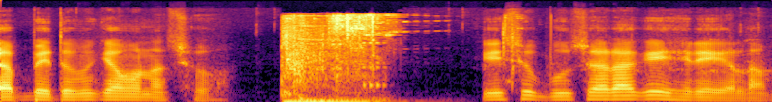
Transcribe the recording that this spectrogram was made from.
রাব্বি, তুমি কেমন আছো? কিছু বুঝার আগেই হেরে গেলাম।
